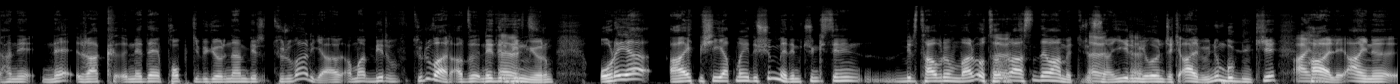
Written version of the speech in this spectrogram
hani ne rock ne de pop gibi görünen bir tür var ya ama bir türü var adı nedir Evet. bilmiyorum. Oraya ait bir şey yapmayı düşünmedim. Çünkü senin bir tavrın var ve o tavrı Evet. aslında devam ettiriyorsun. Evet, Yani 20 evet. yıl önceki albümünün bugünkü Aynen. hali aynı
